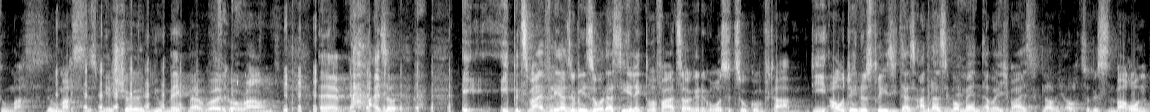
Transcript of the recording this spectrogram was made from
Du machst, du machst es mir schön. You make my world go round. Ähm, also, ich, bezweifle ja sowieso, dass die Elektrofahrzeuge eine große Zukunft haben. Die Autoindustrie sieht das anders im Moment, aber ich weiß, glaube ich, auch zu wissen, warum.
